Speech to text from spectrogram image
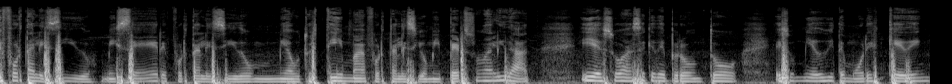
he fortalecido mi ser, he fortalecido mi autoestima, he fortalecido mi personalidad y eso hace que de pronto esos miedos y temores queden,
